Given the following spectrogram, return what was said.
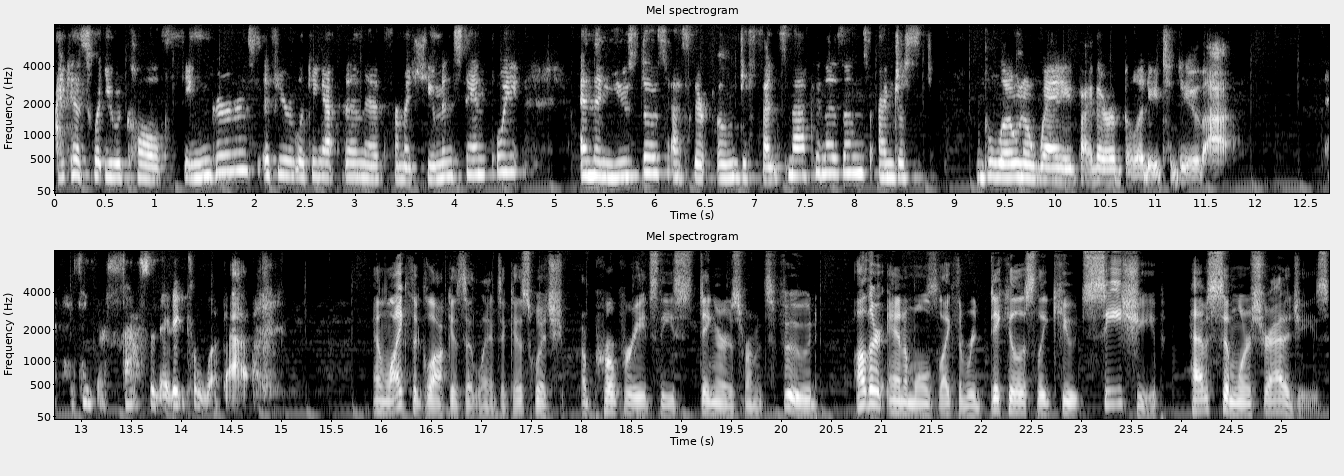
I guess, what you would call fingers if you're looking at them from a human standpoint, and then use those as their own defense mechanisms. I'm just blown away by their ability to do that. I think they're fascinating to look at. And like the Glaucus atlanticus, which appropriates these stingers from its food, other animals like the ridiculously cute sea sheep have similar strategies.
